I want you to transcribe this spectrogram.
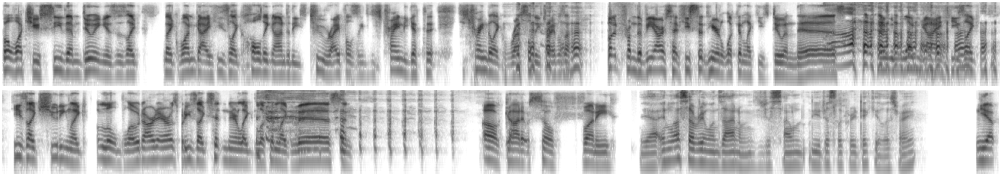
But what you see them doing is is like like one guy, he's like holding on to these two rifles, he's trying to get to, he's trying to like wrestle these rifles out. But from the VR set, he's sitting here looking like he's doing this. and one guy, he's like he's like shooting like little blow dart arrows, but he's like sitting there like looking like this and oh god, it was so funny. yeah. Unless everyone's on them, you just sound you just look ridiculous, right? Yep.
